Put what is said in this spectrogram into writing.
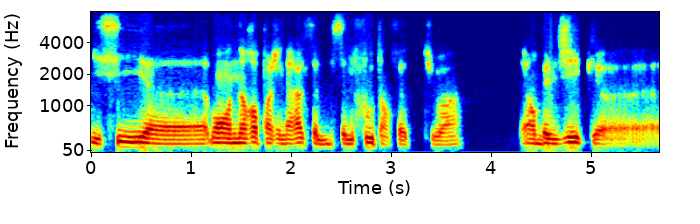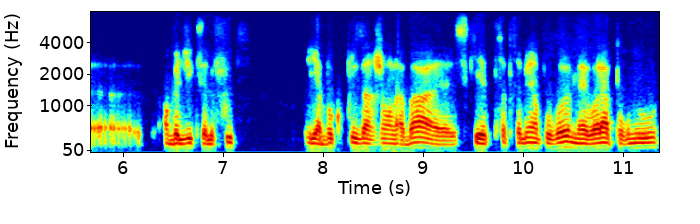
Euh, ici, euh, bon, en Europe en général, c'est le, foot en fait, tu vois. Et en Belgique, en Belgique, c'est le foot. Il y a beaucoup plus d'argent là-bas, ce qui est très très bien pour eux. Mais voilà, pour nous,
